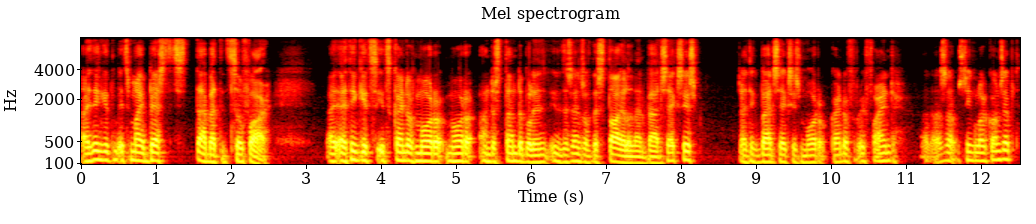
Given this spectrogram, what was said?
I think it, it's my best stab at it so far. I, I think it's it's kind of more more understandable in, in the sense of the style than Bad Sex is. I think Bad Sex is more kind of refined as a singular concept.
